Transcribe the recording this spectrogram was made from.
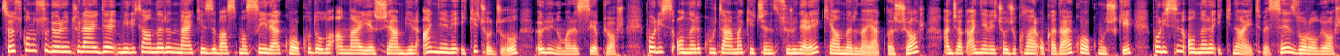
Söz konusu görüntülerde militanların merkezi basmasıyla korku dolu anlar yaşayan bir anne ve iki çocuğu ölü numarası yapıyor. Polis onları kurtarmak için sürünerek yanlarına yaklaşıyor. Ancak anne ve çocuklar o kadar korkmuş ki polisin onları ikna etmesi zor oluyor.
